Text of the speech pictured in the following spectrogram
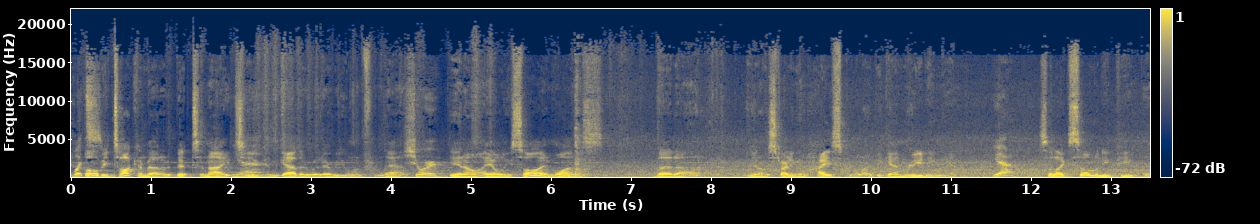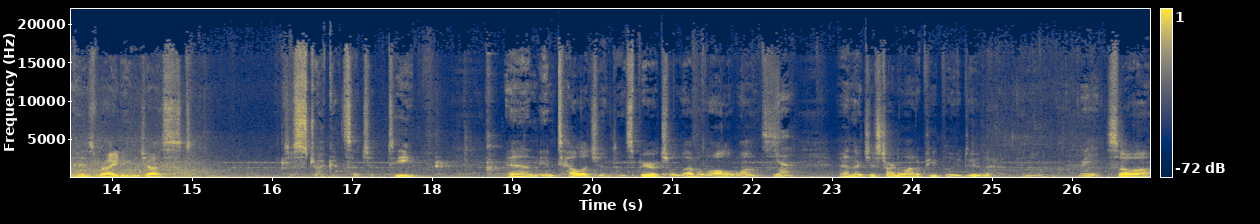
what's well, I'll be talking about it a bit tonight, yeah. so you can gather whatever you want from that. Sure. You know, I only saw him once, but uh, you know, starting in high school, I began reading him. Yeah. So, like so many people, his writing just just struck at such a deep and intelligent and spiritual level all at once. Yeah. And there just aren't a lot of people who do that. You know? Right. So uh,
